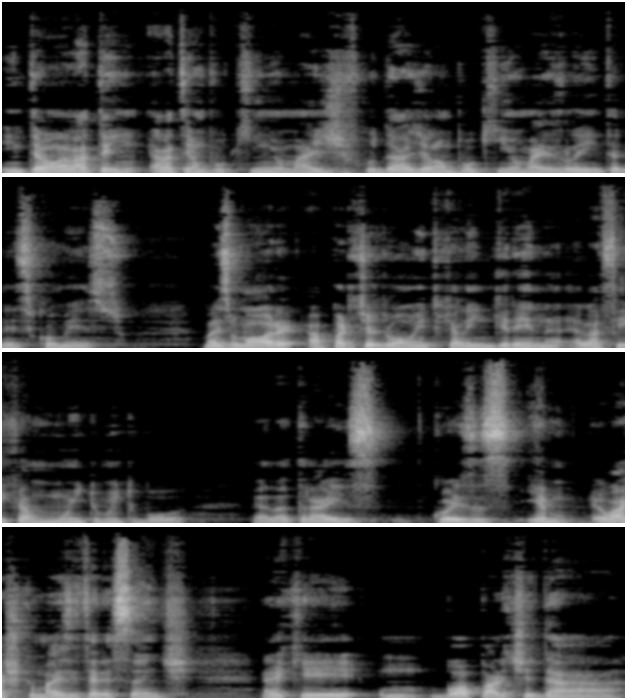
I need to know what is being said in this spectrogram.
Então ela tem ela tem um pouquinho mais de dificuldade, ela é um pouquinho mais lenta nesse começo. Mas uma hora, a partir do momento que ela engrena, ela fica muito, muito boa. Ela traz coisas. E é, eu acho que o mais interessante é que boa parte da,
